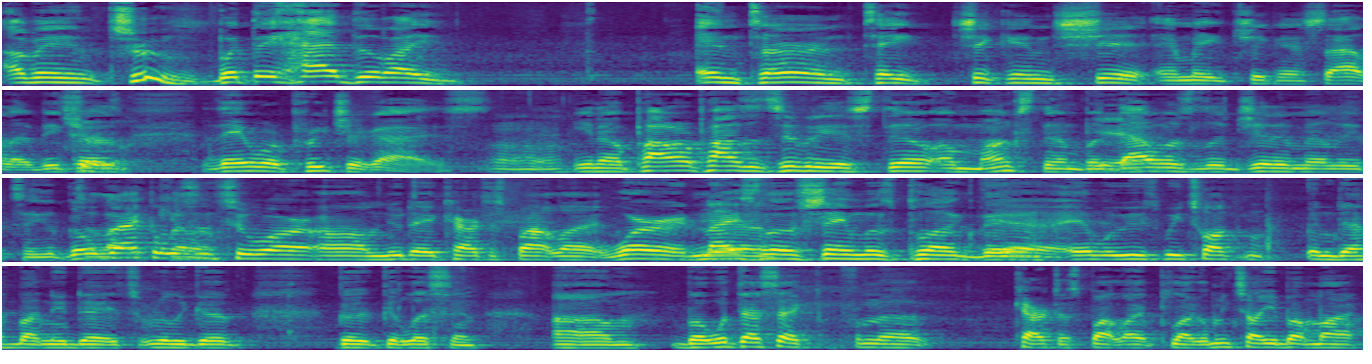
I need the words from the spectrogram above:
I mean, true, but they had to like, in turn, take chicken shit and make chicken salad because. Uh-huh. They were preacher guys. You know, power positivity is still amongst them, but Yeah. that was legitimately to Go to, back like, and listen them. to our um, New Day character spotlight. Word, nice Yeah. little shameless plug Yeah, there. it, we we talk in depth about New Day. It's a really good, good, good listen. Um, but with that said, from the character spotlight plug, let me tell you about my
